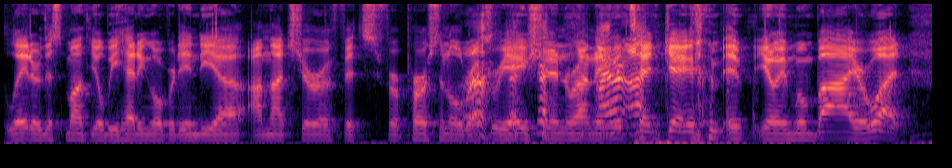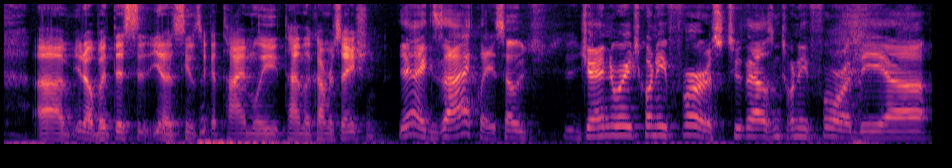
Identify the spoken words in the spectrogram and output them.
Later this month, you'll be heading over to India. I'm not sure if it's for personal recreation, running a 10k, you know, in Mumbai or what. Um, you know, but this is, you know seems like a timely timely conversation. Yeah, exactly. So January 21st, 2024, the uh,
